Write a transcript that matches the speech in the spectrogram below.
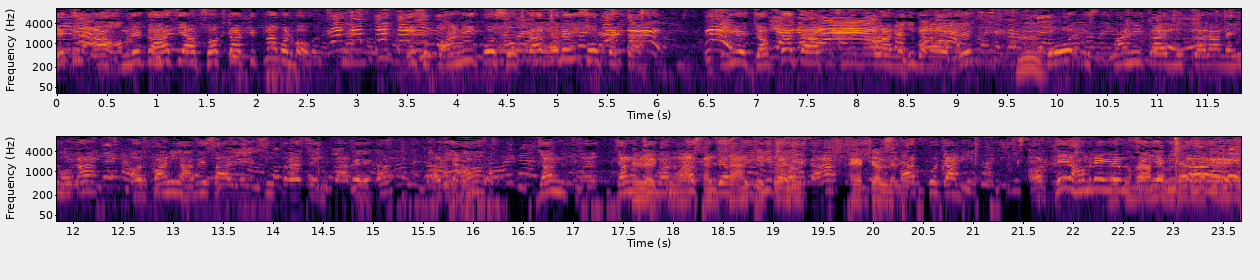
लेकिन आ, हमने कहा कि आप स्वच्छता कितना बनवाओ इस पानी को स्वच्छता तो नहीं सोच सकता। है इसलिए जब तक आप इसमें नाला नहीं बनाओगे तो इस पानी का निपटारा नहीं होगा और पानी हमेशा इसी तरह से रुका रहेगा और यहाँ जन जनजीवन अस्त व्यस्त ही रहेगा इस बात को जानिए और फिर हमने इनसे ये भी कहा है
